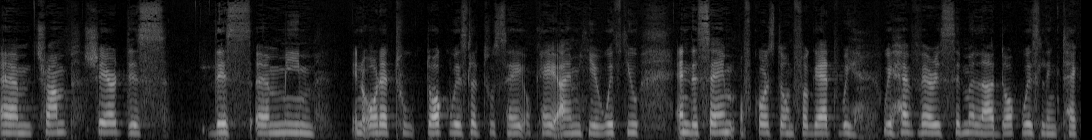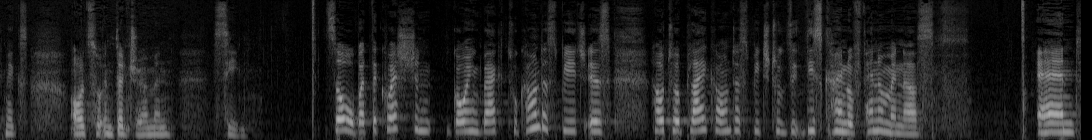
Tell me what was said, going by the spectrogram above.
um, Trump shared this, this uh, meme in order to dog whistle to say, okay, I'm here with you. And the same, of course, don't forget, we, we have very similar dog whistling techniques also in the German scene. So, but the question going back to counter speech is how to apply counter speech to th- these kind of phenomena. And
